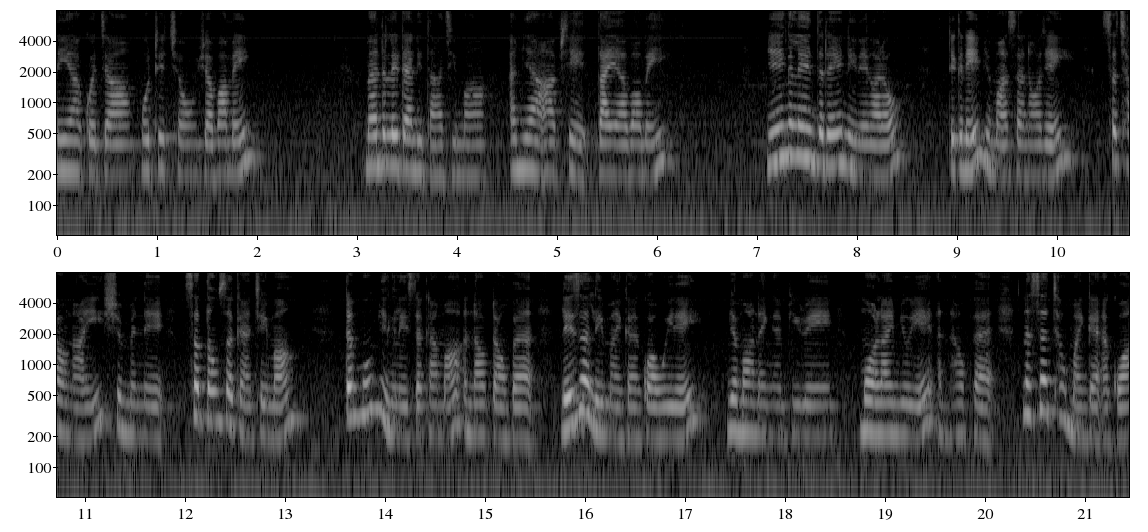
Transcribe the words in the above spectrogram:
နေရာကွက်ကြားမိုးထစ်ချုံရွာပါမယ်။မန္တလေးတိုင်းဒေသကြီးမှာအများအပြားတာယာပါမယ်။မြင်းကလင်းသတင်းအနေနဲ့ကတော့ဒီကနေ့မြန်မာစံတော်ချိန်16နာရီ10မိနစ်73စက္ကန့်ချိန်မှာတမူးမြင်ကလေးစခန်းမှာအနောက်တောင်ဘက်44မိုင်ခန့်ကွာဝေးတဲ့မြန်မာနိုင်ငံပြည်တွင်မော်လိုင်းမြို့ရဲ့အနောက်ဘက်26မိုင်ခန့်အကွာ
